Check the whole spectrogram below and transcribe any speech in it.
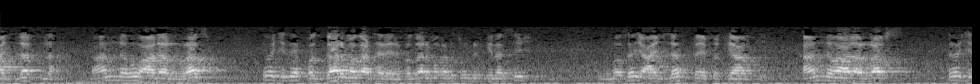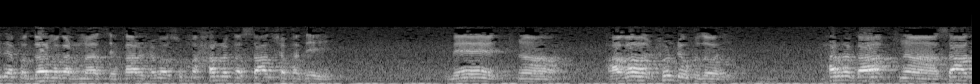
عجلتنا کانہو علی الرس تو جدے پگار مگا ٹھرے پگار مگا سوٹر کی نسش مسج عجلت پہ قیام کی کانہو علی الرس تو جدے پگار مگا ٹھرنا سے قال شبا، ثم حرک الساد شفتے میں آغا شنڈے خدوری حرکا سعد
